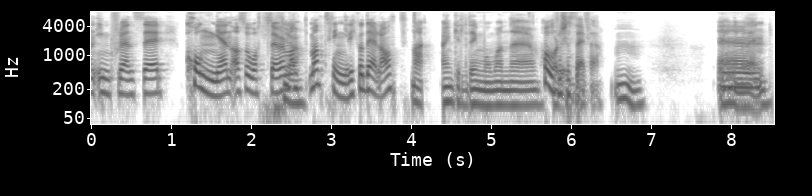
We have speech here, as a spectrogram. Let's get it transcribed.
en influenser, kongen, altså whatsoever. Man, Ja. man trenger ikke å dele alt. Nei, enkelte ting må man uh, Holde for seg selv. Mm. Enig med Eh, den.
